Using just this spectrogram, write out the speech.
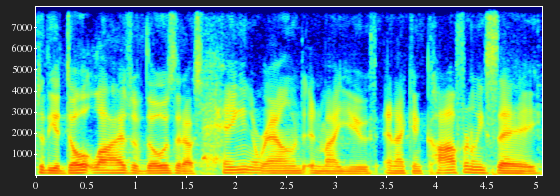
to the adult lives of those that I was hanging around in my youth, and I can confidently say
